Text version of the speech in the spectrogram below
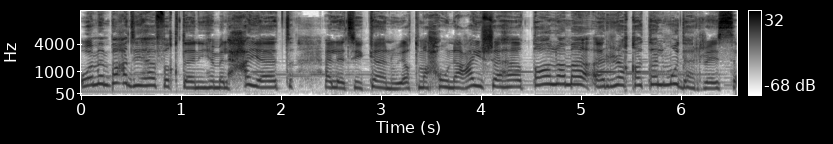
ومن بعدها فقدانهم الحياة التي كانوا يطمحون عيشها طالما أرقت المدرس.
